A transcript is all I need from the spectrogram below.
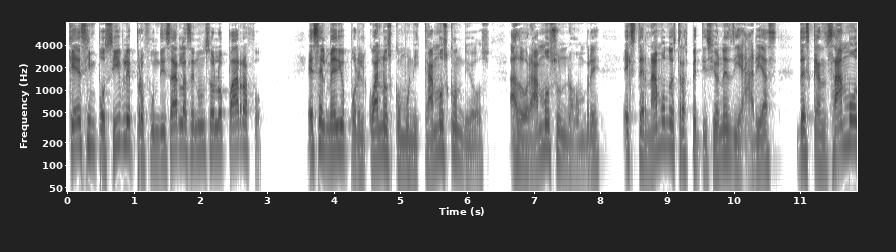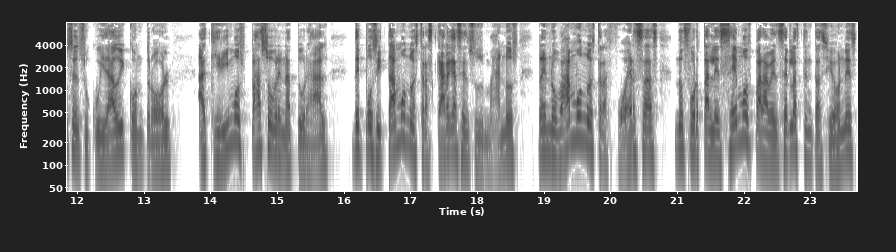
que es imposible profundizarlas en un solo párrafo. Es el medio por el cual nos comunicamos con Dios, adoramos su nombre, externamos nuestras peticiones diarias, descansamos en su cuidado y control, adquirimos paz sobrenatural, depositamos nuestras cargas en sus manos, renovamos nuestras fuerzas, nos fortalecemos para vencer las tentaciones,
